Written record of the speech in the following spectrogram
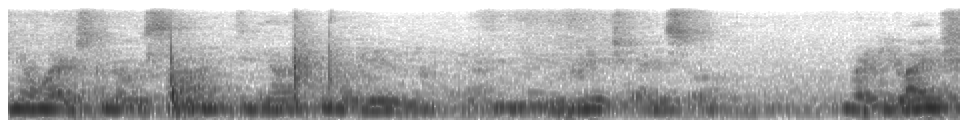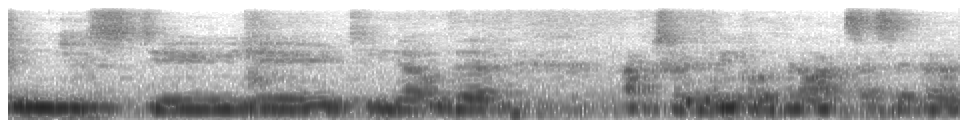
you know where it's going to reside? Do you know it's going to be in, any sort of regulations? Do you do you know that actually the people that are going to access it are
